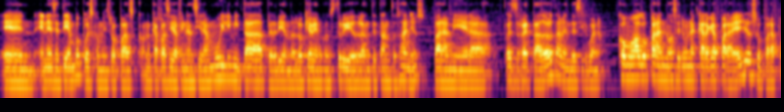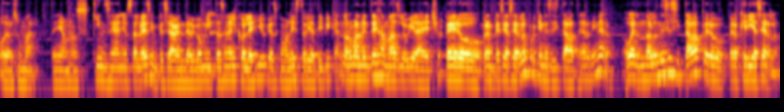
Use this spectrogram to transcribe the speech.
en, en, ese tiempo, pues con mis papás con capacidad financiera muy limitada, perdiendo lo que habían construido durante tantos años, para mí era pues retador también decir, bueno, ¿cómo hago para no ser una carga para ellos o para poder sumar? Tenía unos 15 años tal vez y empecé a vender gomitas en el colegio, que es como la historia típica. Normalmente jamás lo hubiera hecho, pero, pero empecé a hacerlo porque necesitaba tener dinero. O bueno, no lo necesitaba, pero, pero quería hacerlo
